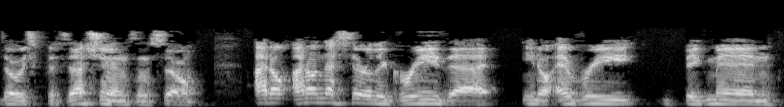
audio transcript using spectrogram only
those possessions. And so I don't, I don't necessarily agree that, you know, every big man,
